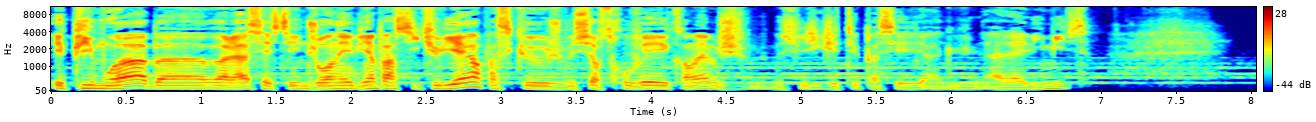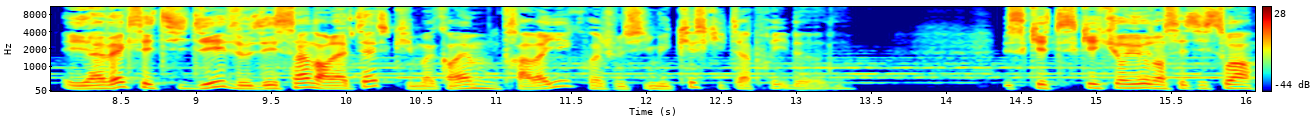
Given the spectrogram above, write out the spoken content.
Et puis moi, ben voilà, c'était une journée bien particulière parce que je me suis retrouvé quand même, je me suis dit que j'étais passé à la limite. Et avec cette idée de dessin dans la tête qui m'a quand même travaillé, quoi. Je me suis dit, mais qu'est-ce qui t'a pris de, ce qui, est, curieux dans cette histoire,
